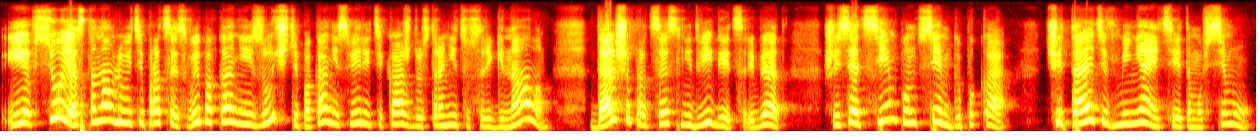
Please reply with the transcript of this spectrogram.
И все, и останавливайте процесс. Вы пока не изучите, пока не сверите каждую страницу с оригиналом, дальше процесс не двигается. Ребят, 67 пункт 7 ГПК. Читайте, вменяйте этому всему.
